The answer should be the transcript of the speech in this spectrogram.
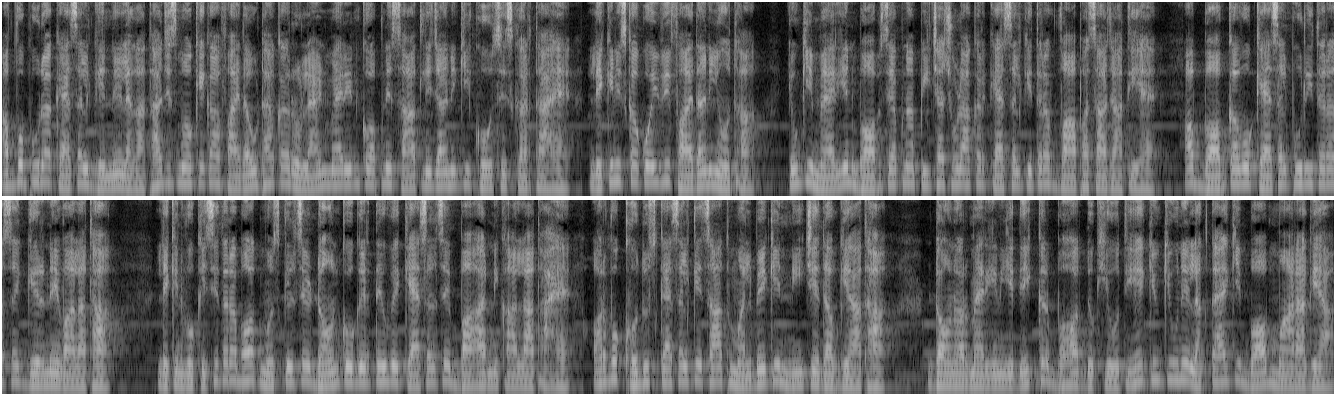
अब वो पूरा कैसल गिरने लगा था, जिस मौके का फ़ायदा उठाकर रोलैंड मैरिन को अपने साथ ले जाने की कोशिश करता है, लेकिन इसका कोई भी फ़ायदा नहीं होता, क्योंकि मैरियन बॉब से अपना पीछा छुड़ाकर कैसल की तरफ़ वापस आ जाती है। अब बॉब का वो कैसल पूरी तरह से गिरने वाला था, लेकिन वो किसी तरह बहुत मुश्किल से डॉन को गिरते हुए कैसल से बाहर निकाल लाता है, और वो खुद उस कैसल के साथ मलबे के नीचे दब गया था। डॉन और मैरियन ये देखकर बहुत दुखी होती है, क्योंकि उन्हें लगता है कि बॉब मारा गया।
